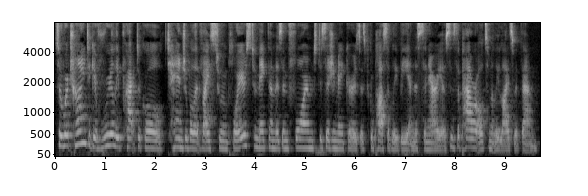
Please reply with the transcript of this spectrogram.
So we're trying to give really practical, tangible advice to employers to make them as informed decision makers as could possibly be in this scenario, since the power ultimately lies with them.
